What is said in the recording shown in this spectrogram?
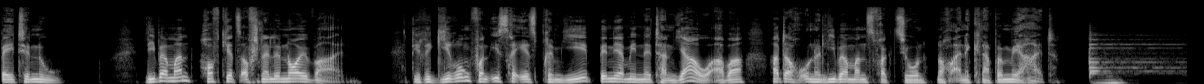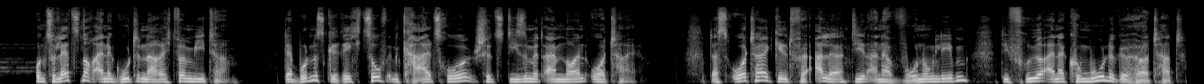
Beitenu. Liebermann hofft jetzt auf schnelle Neuwahlen. Die Regierung von Israels Premier Benjamin Netanyahu aber hat auch ohne Liebermanns Fraktion noch eine knappe Mehrheit. Und zuletzt noch eine gute Nachricht für Mieter. Der Bundesgerichtshof in Karlsruhe schützt diese mit einem neuen Urteil. Das Urteil gilt für alle, die in einer Wohnung leben, die früher einer Kommune gehört hat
